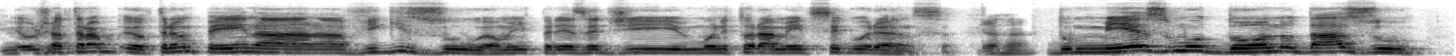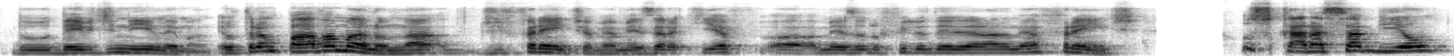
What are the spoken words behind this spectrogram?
Eu já tra... eu trampei na, na Vigzu, é uma empresa de monitoramento e segurança. Uhum. Do mesmo dono da Azul do David Nieleman. Eu trampava, mano, na, de frente. A minha mesa era aqui, a, a mesa do filho dele era na minha frente. Os caras sabiam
